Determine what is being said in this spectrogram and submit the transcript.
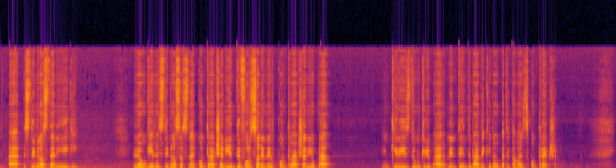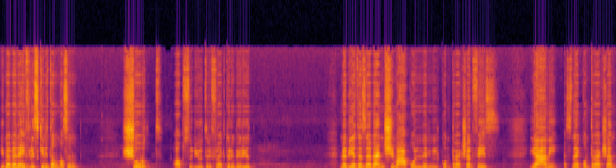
يبقى stimulus تاني يجي. لو جه ال stimulus أثناء ال contraction يدي فرصة إن ال contraction يبقى increased وممكن يبقى maintained بعد كده يبقى tetanized contraction يبقى بلاقي في ال skeletal muscle short absolute refractory period ما بيتزامنش مع كل ال contraction phase يعني أثناء ال contraction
